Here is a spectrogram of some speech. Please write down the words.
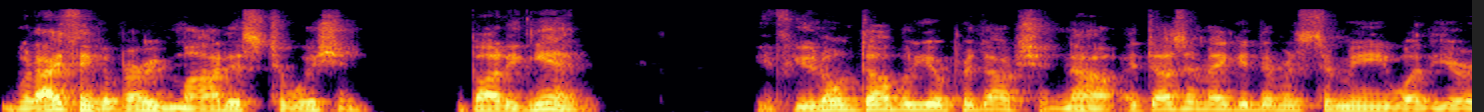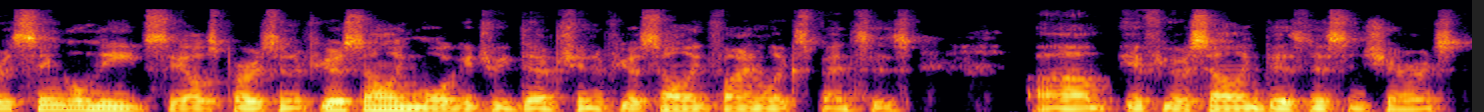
what I think, a very modest tuition. But again, if you don't double your production, now it doesn't make a difference to me whether you're a single need salesperson, if you're selling mortgage redemption, if you're selling final expenses, um, if you're selling business insurance,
